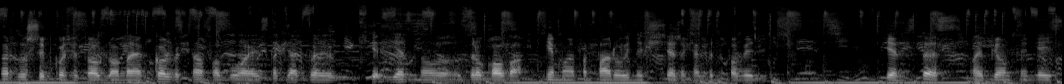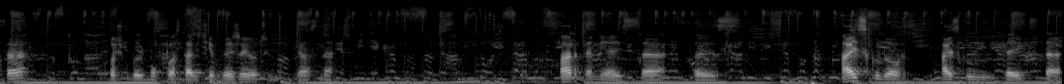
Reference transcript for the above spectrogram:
bardzo szybko się to ogląda. Jakkolwiek ta fabuła jest tak jakby je- jednodrogowa. Nie ma tam paru innych ścieżek, jakby to powiedzieć. Więc to jest moje piąte miejsce. Ktoś by mógł postawić je wyżej, oczywiście jasne. Czwarte miejsce to jest High School of High School DxD.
